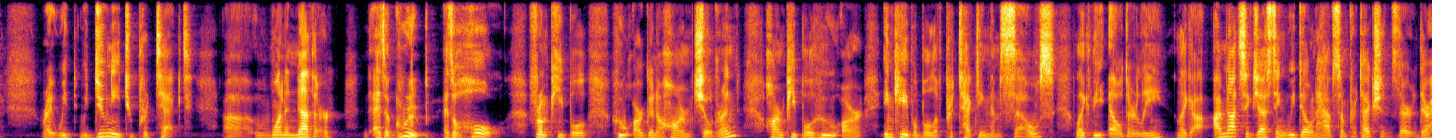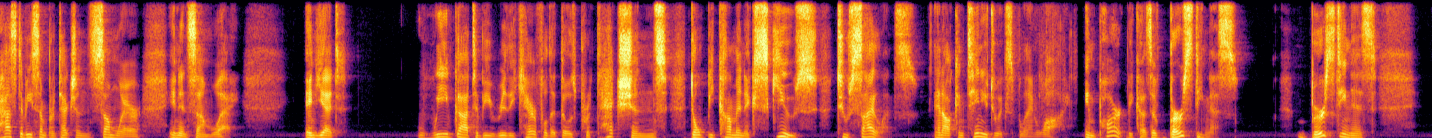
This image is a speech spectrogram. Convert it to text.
right? We we do need to protect uh, one another as a group, as a whole from people who are going to harm children, harm people who are incapable of protecting themselves, like the elderly. Like I'm not suggesting we don't have some protections. There there has to be some protection somewhere and in some way. And yet we've got to be really careful that those protections don't become an excuse to silence. And I'll continue to explain why. In part because of burstiness. Burstiness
